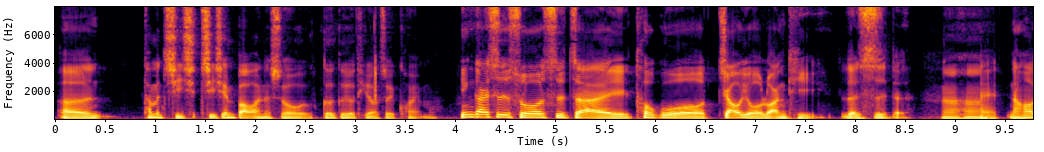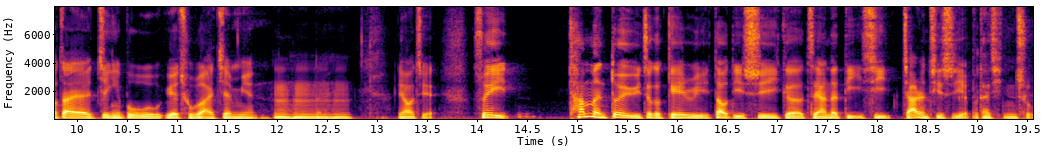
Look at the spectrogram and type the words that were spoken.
呃，他们起起先报案的时候，哥哥有提到这一块吗？应该是说是在透过交友软体认识的，嗯哼，然后再进一步约出来见面，嗯哼嗯哼，了解。所以他们对于这个 Gary 到底是一个怎样的底细，家人其实也不太清楚。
